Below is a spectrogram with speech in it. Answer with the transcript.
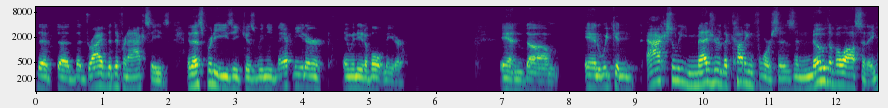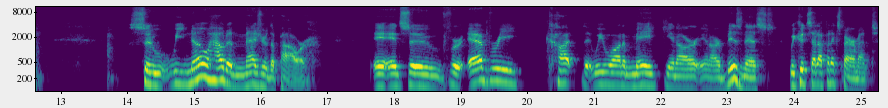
that uh, that drive the different axes, and that's pretty easy because we need an amp meter and we need a voltmeter. And um, and we can actually measure the cutting forces and know the velocity. So we know how to measure the power. And so for every cut that we want to make in our in our business, we could set up an experiment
